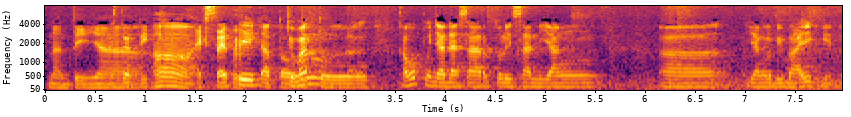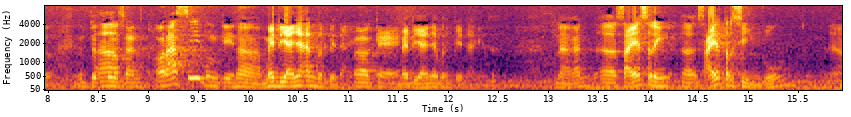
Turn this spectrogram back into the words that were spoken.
nantinya Estetik. Ah, estetik atau Cuman itu eh, kamu punya dasar tulisan yang eh, yang lebih baik gitu untuk Ah. tulisan orasi mungkin. nah medianya kan berbeda Oke. medianya berbeda gitu nah kan uh, saya sering uh, saya tersinggung ya,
